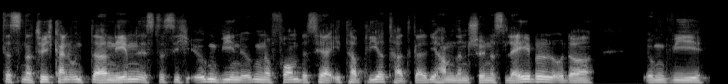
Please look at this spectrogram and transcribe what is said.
das natürlich kein Unternehmen ist, das sich irgendwie in irgendeiner Form bisher etabliert hat. Gell? Die haben dann ein schönes Label oder irgendwie, äh,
